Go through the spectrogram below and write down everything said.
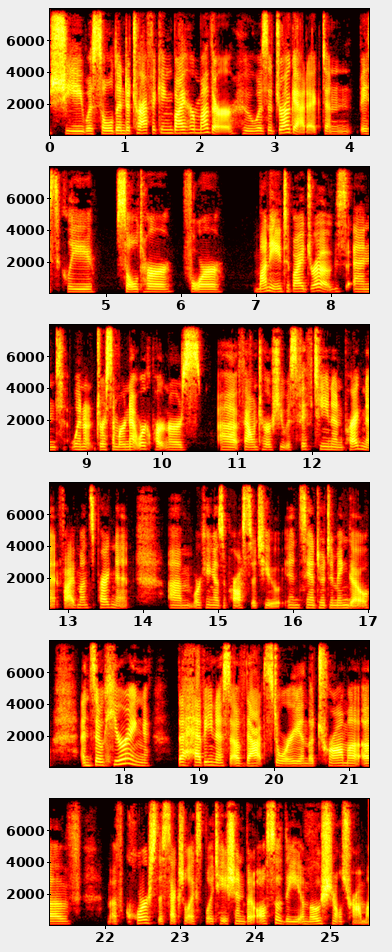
she was sold into trafficking by her mother, who was a drug addict and basically sold her for money to buy drugs. And when Dressember Network Partners uh, found her, she was 15 and pregnant, five months pregnant. um, working as a prostitute in Santo Domingo. And so hearing the heaviness of that story and the trauma of of course the sexual exploitation but also the emotional trauma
